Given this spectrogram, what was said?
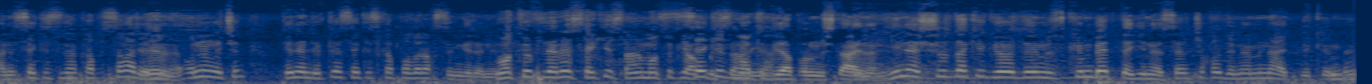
Hani 8 tane kapısı var ya. Evet. cennet. Onun için genellikle 8 kapı olarak simgeleniyor. Motiflere 8 tane motif yapmışlar. 8 motif yani. yapılmıştı aynen. Yine şuradaki gördüğümüz kümbet de yine Selçuklu dönemine ait bir kümbet.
